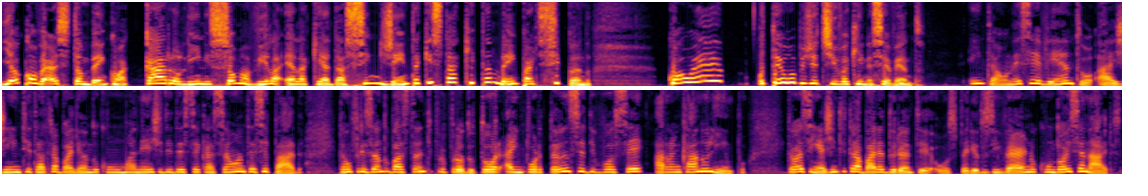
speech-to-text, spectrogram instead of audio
E eu converso também com a Caroline Somavila, ela que é da Singenta, que está aqui também participando. Qual é o teu objetivo aqui nesse evento? Então, nesse evento, a gente está trabalhando com o manejo de dessecação antecipada. Então, frisando bastante para o produtor a importância de você arrancar no limpo. Então, assim, a gente trabalha durante os períodos de inverno com dois cenários.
